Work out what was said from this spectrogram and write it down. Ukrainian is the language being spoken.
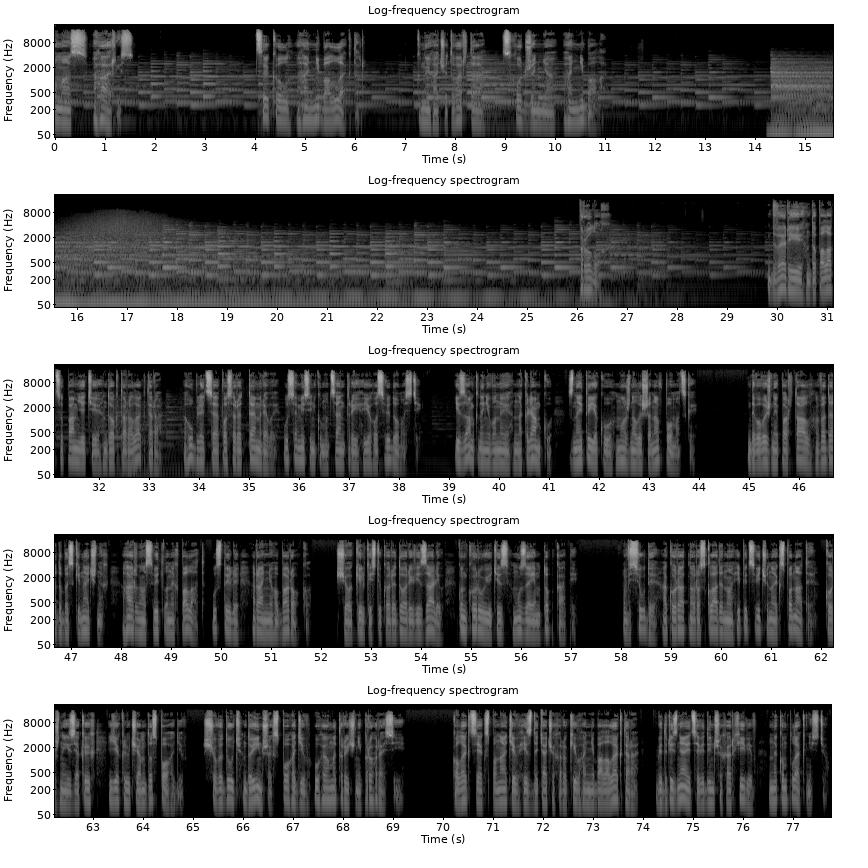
Томас Гарріс. Цикл Ганнібал Лектор. Книга четверта Сходження Ганнібала. Палацу пам'яті доктора Лектора губляться посеред темряви у самісінькому центрі його свідомості, і замкнені вони на клямку, знайти яку можна лише навпомацки. Дивовижний портал веде до безкінечних, гарно освітлених палат у стилі раннього бароко, що кількістю коридорів і залів конкурують із музеєм Топкапі. Всюди акуратно розкладено і підсвічено експонати, кожний із яких є ключем до спогадів, що ведуть до інших спогадів у геометричній прогресії. Колекція експонатів із дитячих років Ганнібала Лектора відрізняється від інших архівів некомплектністю.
